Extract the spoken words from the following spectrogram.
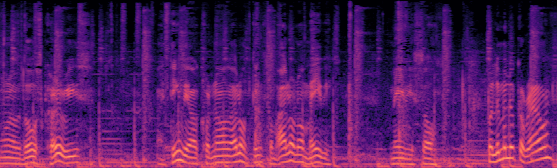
One of those curries. I think they are no, I don't think so. I don't know, maybe. Maybe so. But let me look around.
